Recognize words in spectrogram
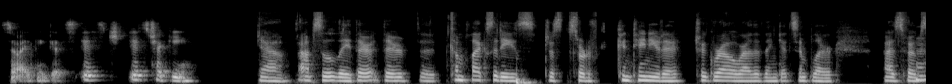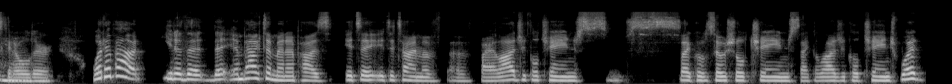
So I think it's it's it's tricky. Yeah, absolutely. They're, they're, the complexities just sort of continue to to grow rather than get simpler as folks mm-hmm. get older. What about you know the the impact of menopause? It's a it's a time of of biological change, psychosocial change, psychological change. What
